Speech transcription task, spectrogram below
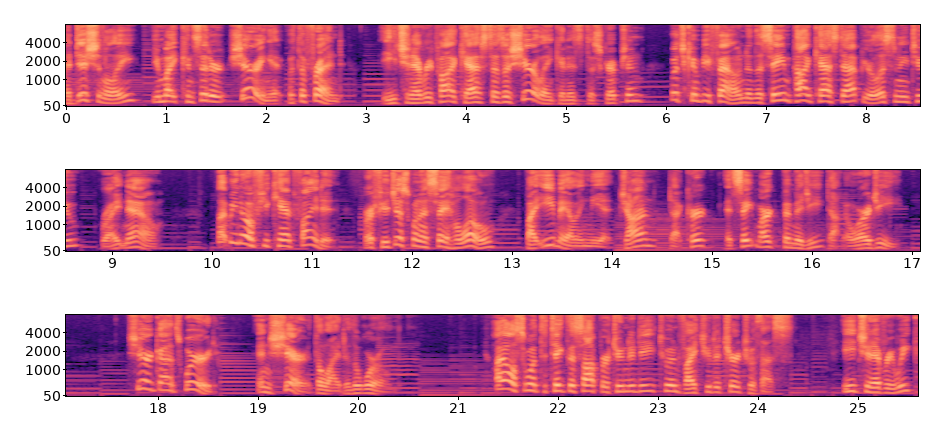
Additionally, you might consider sharing it with a friend. Each and every podcast has a share link in its description, which can be found in the same podcast app you're listening to right now. Let me know if you can't find it, or if you just want to say hello by emailing me at john.kirk at stmarkbemidji.org. Share God's Word and share the light of the world. I also want to take this opportunity to invite you to church with us. Each and every week,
